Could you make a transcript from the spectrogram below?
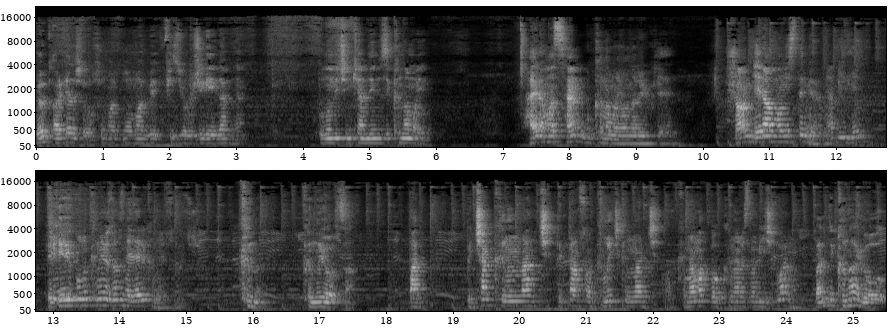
Yok arkadaşlar osurmak normal bir fizyolojik eylem ya. Bunun için kendinizi kınamayın. Hayır ama sen bu kınamayı onlara yükledin. Şu an geri almanı istemiyorum ya bildiğin. Peki- Peki bunu kınıyorsanız neleri kınıyorsunuz? Kını. Kınıyorsan. Bak bıçak kınından çıktıktan sonra kılıç kınından çıkmak. Kınamakla o kın arasında bir ilişki var mı? Ben de kınayla o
